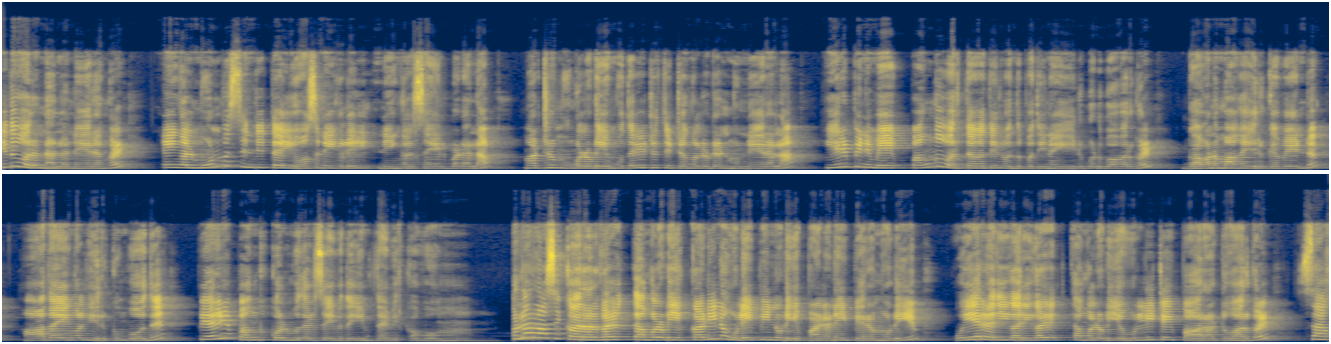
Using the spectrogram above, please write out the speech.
இது ஒரு நல்ல நேரங்கள். நீங்கள் முன்பு சிந்தித்த யோசனைகளில் நீங்கள் செயல்படலாம் மற்றும் உங்களுடைய முதலீட்டு திட்டங்களுடன் முன்னேறலாம். இருப்பினுமே பங்கு வர்த்தகத்தில் வந்து பார்த்தீங்கன்னா ஈடுபடுபவர்கள் கவனமாக இருக்க வேண்டும். ஆதாயங்கள் இருக்கும்போது பெரிய பங்கு கொள்முதல் செய்வதையும் தவிர்க்கவும். துளராசிக்காரர்கள் தங்களுடைய கடின உழைப்பினுடைய பலனை பெற முடியும். உயர் அதிகாரிகள் தங்களுடைய உள்ளீட்டை பாராட்டுவார்கள். சக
